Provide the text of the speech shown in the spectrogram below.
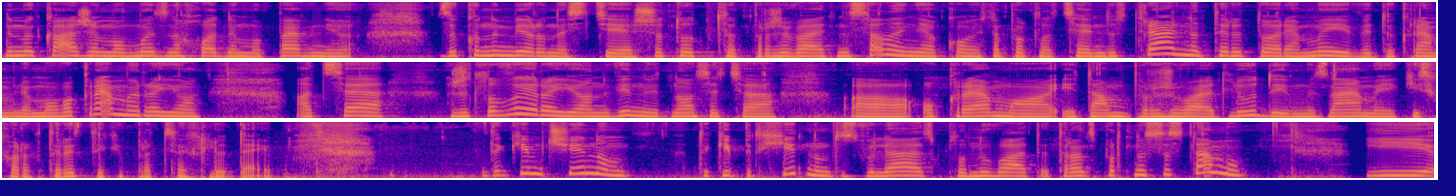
де ми кажемо, ми знаходимо певні закономірності, що тут проживає населення якогось, наприклад, це індустріальна територія. Ми її відокремлюємо в окремий район, а це житловий район, він відноситься а, окремо і там проживають люди, і ми знаємо якісь характеристики про цих людей. Таким чином, такий підхід нам дозволяє спланувати транспортну систему і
